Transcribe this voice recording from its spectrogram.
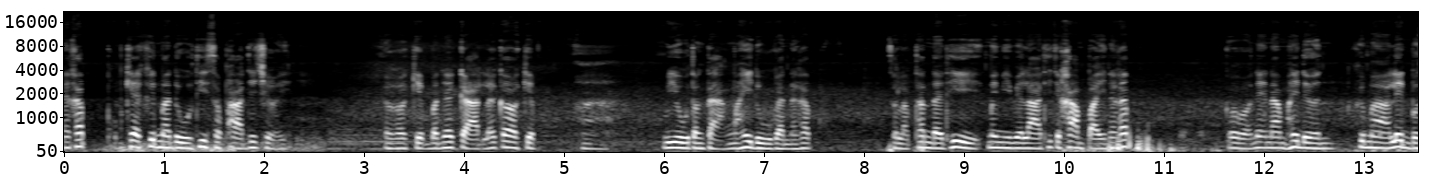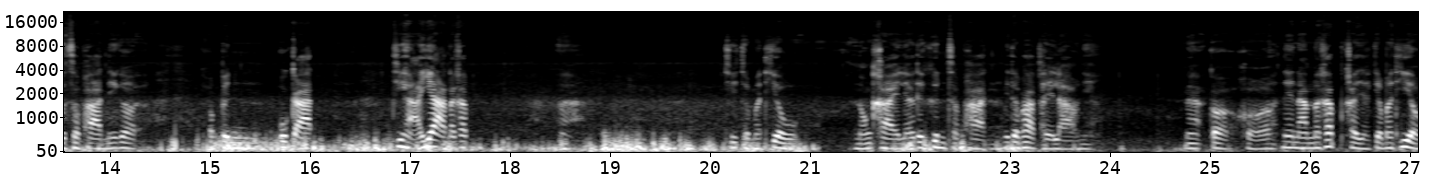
นะครับ ผมแค่ขึ้นมาดูที่สะพานเฉยๆแล้วก็เก็บบรรยากาศแล้วก็เก็บวิวต่างๆ มาให้ดูกันนะครับสำหรับท่านใดที่ไม่มีเวลาที่จะข้ามไปนะครับ ก็แนะนำให้เดินขึ้นมาเล่นบนสะพานนี้ก็ก็เป็นโอกาสที่หายากนะครับที่จะมาเที่ยวหนองคายแล้วได้ขึ้นสะพานมิตรภาพไทยลาวเนี่ย นะก็ขอแนะนำนะครับใครอยากจะมาเที่ยว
